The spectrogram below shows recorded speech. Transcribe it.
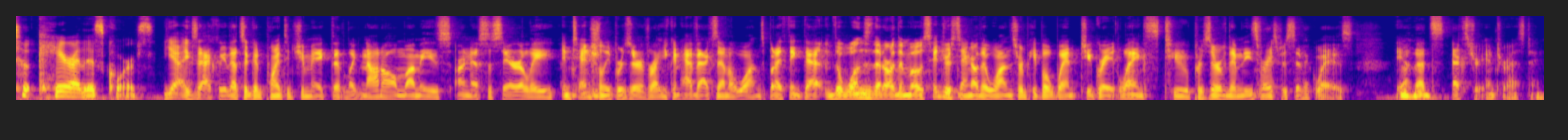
took care of this corpse. Yeah, exactly. That's a good point that you make that like not all mummies are necessarily intentionally preserved, right? You can have accidental ones, but I think that the ones that are the most interesting are the ones where people went to great lengths to preserve them in these very specific ways. Yeah, that's extra interesting.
